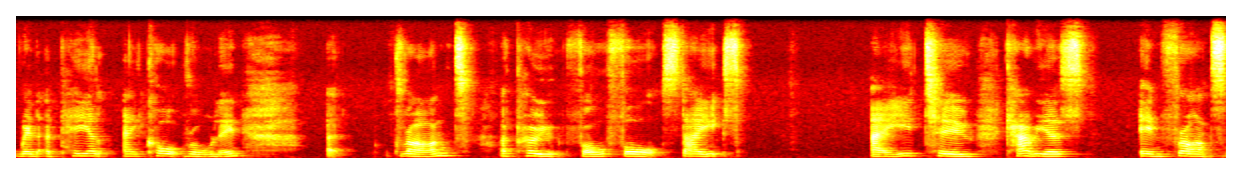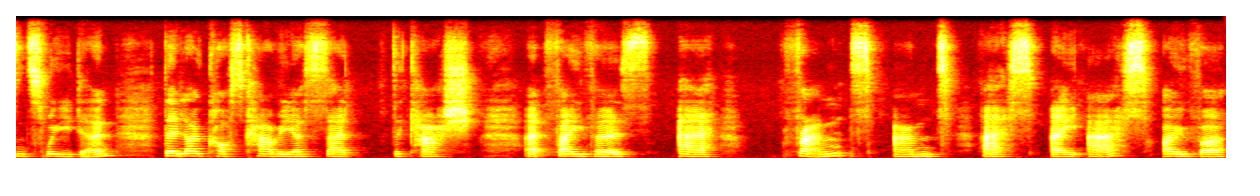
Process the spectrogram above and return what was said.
will appeal a court ruling uh, grant approval for states aid to carriers in France and Sweden. The low-cost carrier said the cash uh, favours Air France and SAS over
